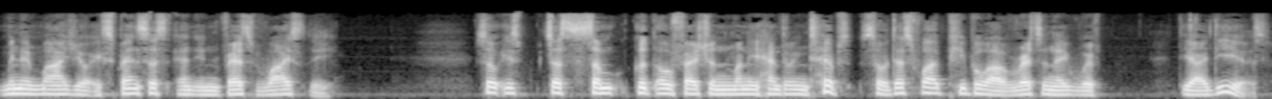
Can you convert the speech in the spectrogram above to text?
minimize your expenses, and invest wisely. So it's just some good old fashioned money handling tips. So that's why people are resonate with the ideas.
